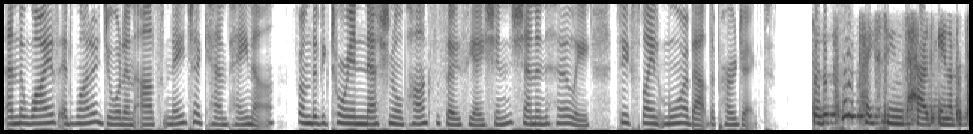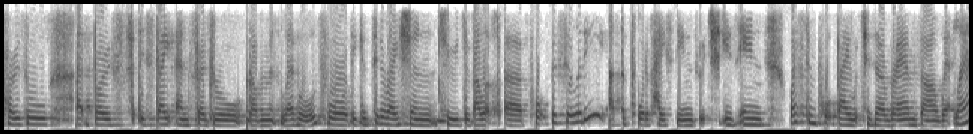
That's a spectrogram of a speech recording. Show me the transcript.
and the Wire's Eduardo Jordan asked nature campaigner from the Victorian National Parks Association, Shannon Hurley, to explain more about the project. So the Port of Hastings had in a proposal at both the state and federal government levels for the consideration to develop a port facility at the Port of Hastings, which is in Western Port Bay, which is a Ramsar wetland.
